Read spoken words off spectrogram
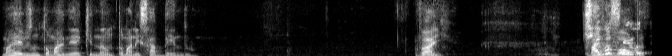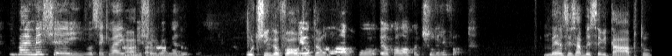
Mas eles não estão mais nem aqui, não. Não estão mais nem sabendo. Vai. Tinga vai você, volta. você que vai mexer aí. Você que vai ah, mexer tá. o jogador. O Tinga volta, eu então? Coloco, eu coloco o Tinga de volta. Mesmo sem saber se ele tá apto.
